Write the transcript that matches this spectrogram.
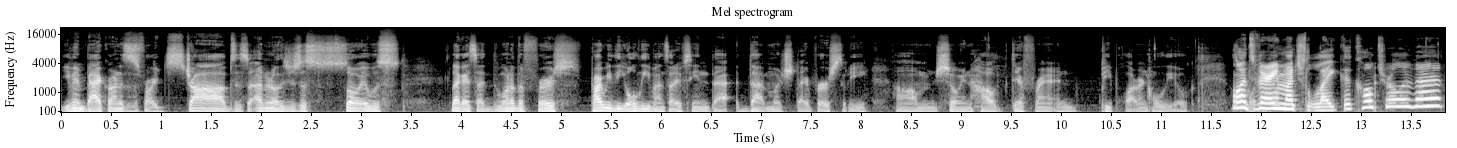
even backgrounds as far as jobs. It's, I don't know. It's just so it was like I said, one of the first, probably the only events that I've seen that that much diversity, um, showing how different people are in Holyoke. Well, it's very much like a cultural event.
